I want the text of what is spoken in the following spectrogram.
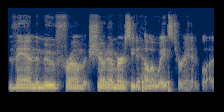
than the move from Show No Mercy to Hell Awaits to Reign in Blood.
